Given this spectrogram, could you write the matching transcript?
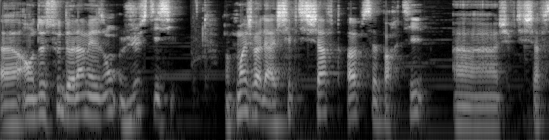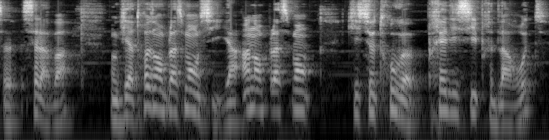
euh, en dessous de la maison juste ici. Donc moi je vais aller à Shifty Shaft. Hop c'est parti. Euh, Shifty Shaft c'est là-bas. Donc il y a trois emplacements aussi. Il y a un emplacement qui se trouve près d'ici, près de la route.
